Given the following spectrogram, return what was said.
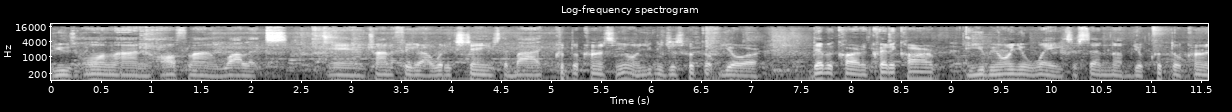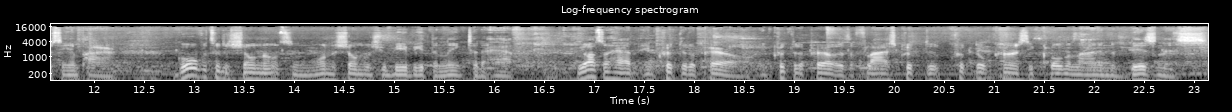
use online and offline wallets and trying to figure out what exchange to buy cryptocurrency on. You can just hook up your debit card and credit card and you'll be on your way to setting up your cryptocurrency empire. Go over to the show notes and on the show notes you'll be able to get the link to the app. We also have Encrypted Apparel. Encrypted Apparel is a flash crypto, cryptocurrency clothing line in the business.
